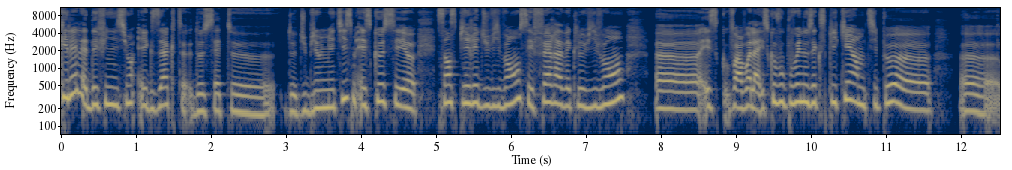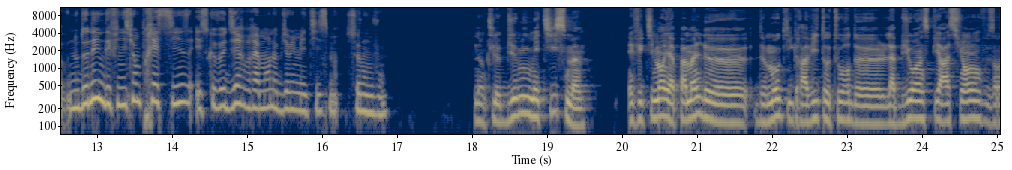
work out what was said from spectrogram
quelle est la définition exacte de cette, de, du biomimétisme? Est-ce que c'est s'inspirer du vivant C'est faire avec le vivant? Voilà, est-ce que vous pouvez nous expliquer un petit peu euh, nous donner une définition précise et ce que veut dire vraiment le biomimétisme, selon vous Donc le biomimétisme, effectivement, il y a pas mal de, mots qui gravitent autour de la bio-inspiration. Vous,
